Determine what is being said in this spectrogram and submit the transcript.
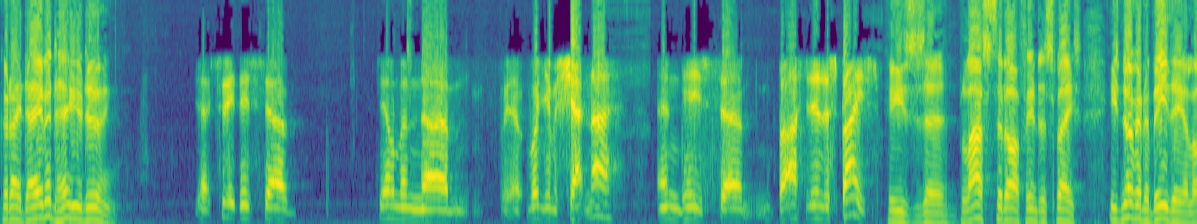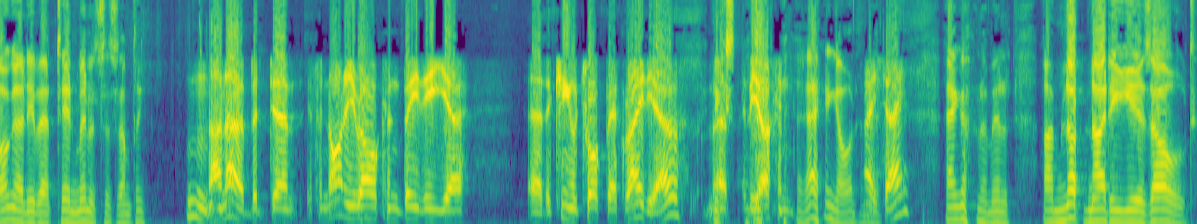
Good day, David. How are you doing? Yeah, see this uh, gentleman, um, William Shatner, and he's um, blasted into space. He's uh, blasted off into space. He's not going to be there long, only about ten minutes or something. Hmm, I know, but um, if a 90 year old can be the uh, the king of talkback radio, uh, maybe I can. Hang on a minute. say, Hang on a minute. I'm not 90 years old.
